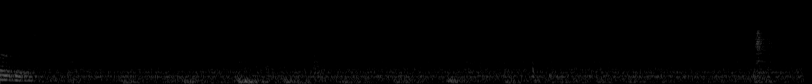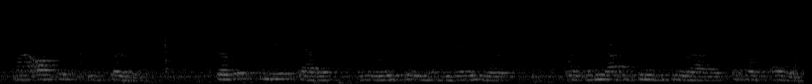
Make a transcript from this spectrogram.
Service. My office is service. Service can be established in the routine of the day's work where many opportunities arise to help others,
